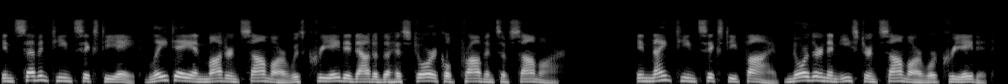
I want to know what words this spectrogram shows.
In 1768, Leyte and modern Samar was created out of the historical province of Samar. In 1965, northern and eastern Samar were created.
